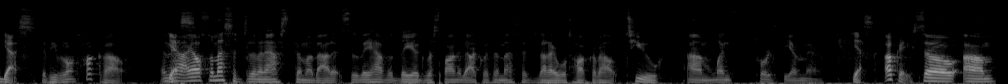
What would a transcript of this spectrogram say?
Yes. that people don't talk about. And Yes. I also messaged them and asked them about it, so they have they had responded back with a message that I will talk about too. Um, when towards the end there. Yes. Okay, so um,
